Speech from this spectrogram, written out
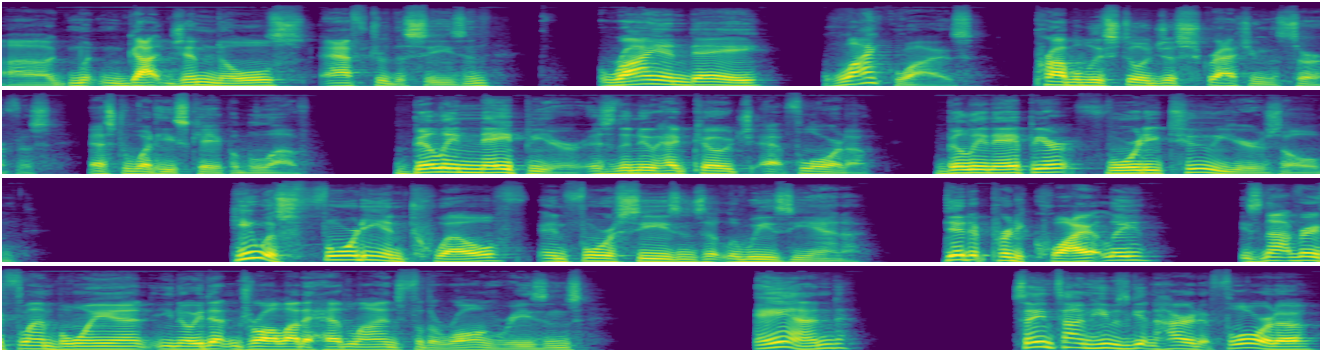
Uh, got Jim Knowles after the season. Ryan Day, likewise, probably still just scratching the surface as to what he's capable of. Billy Napier is the new head coach at Florida. Billy Napier, 42 years old. He was 40 and 12 in four seasons at Louisiana. Did it pretty quietly. He's not very flamboyant. You know, he doesn't draw a lot of headlines for the wrong reasons. And same time he was getting hired at Florida,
